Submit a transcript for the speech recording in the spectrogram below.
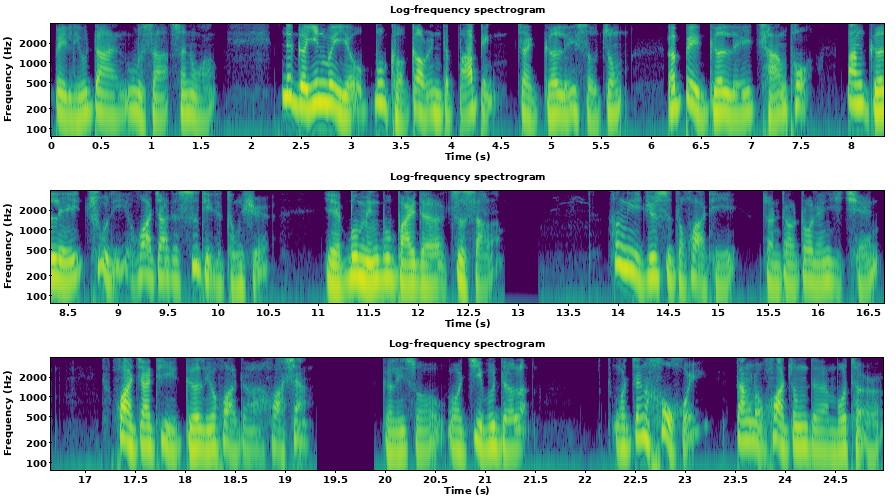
被流弹误杀身亡。那个因为有不可告人的把柄在格雷手中而被格雷强迫帮格雷处理画家的尸体的同学，也不明不白的自杀了。亨利爵士的话题转到多年以前，画家替格雷画的画像。格雷说：“我记不得了，我真后悔当了画中的模特儿。”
